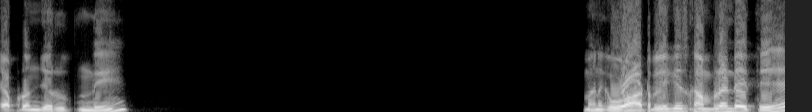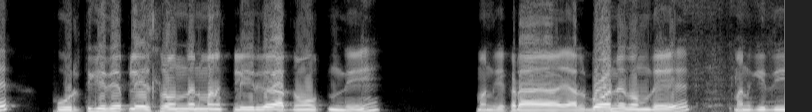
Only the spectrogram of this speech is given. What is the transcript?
చెప్పడం జరుగుతుంది. మనకి వాటర్ లీకేజ్ కంప్లైంట్ అయితే పూర్తిగా ఇదే ప్లేస్లో ఉందని మనకు క్లియర్గా అర్థమవుతుంది. మనకి ఇక్కడ ఎల్బో అనేది ఉంది. మనకి ఇది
